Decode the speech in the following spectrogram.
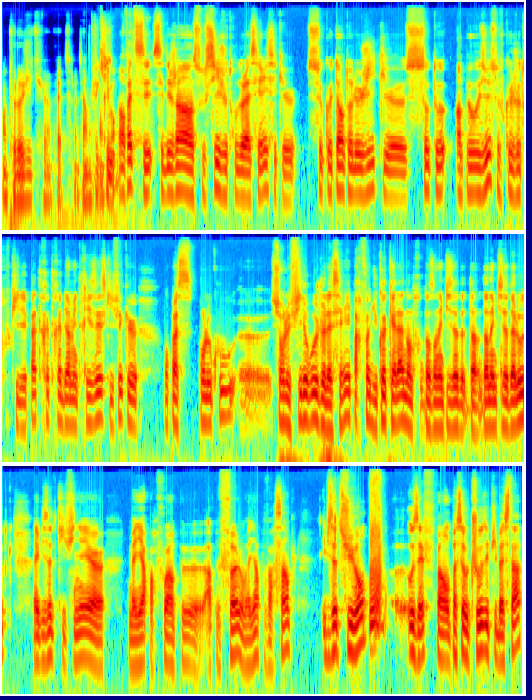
anthologique, en fait, le terme. Effectivement. En fait, c'est déjà un souci, je trouve, de la série, c'est que ce côté anthologique euh, saute un peu aux yeux, sauf que je trouve qu'il est pas très très bien maîtrisé, ce qui fait que on passe pour le coup euh, sur le fil rouge de la série, parfois du coq à l'âne dans un épisode d'un épisode à l'autre, un épisode qui finit euh, de manière parfois un peu un peu folle, on va dire pour faire simple. Épisode suivant, pff, Osef, enfin on passe à autre chose et puis basta.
